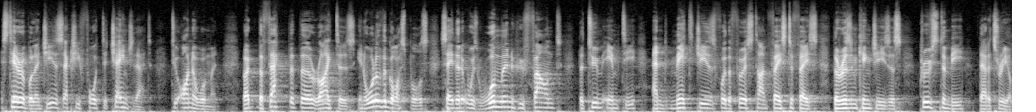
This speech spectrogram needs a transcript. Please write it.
It's terrible, and Jesus actually fought to change that, to honor women. But the fact that the writers in all of the Gospels say that it was women who found the tomb empty and met Jesus for the first time face to face, the risen King Jesus, proves to me that it's real.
